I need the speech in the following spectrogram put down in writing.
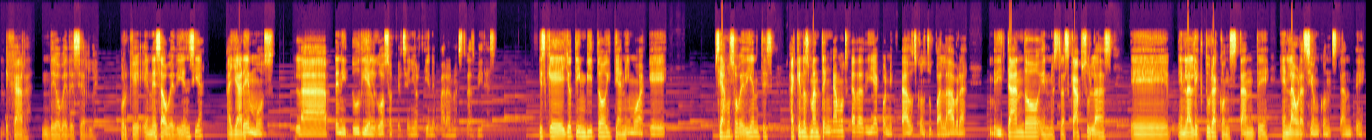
dejar de obedecerle. Porque en esa obediencia hallaremos la plenitud y el gozo que el Señor tiene para nuestras vidas. Es que yo te invito y te animo a que seamos obedientes, a que nos mantengamos cada día conectados con su palabra, meditando en nuestras cápsulas, eh, en la lectura constante, en la oración constante,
